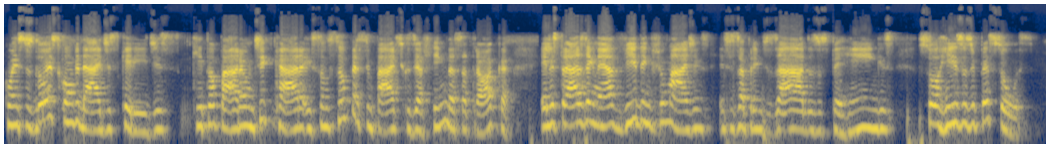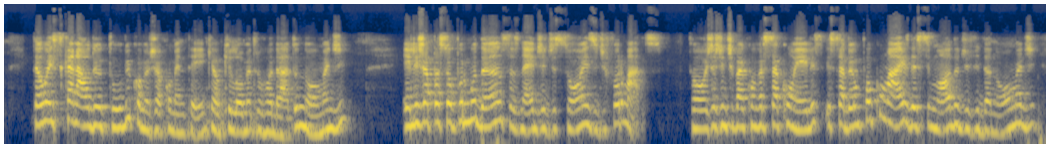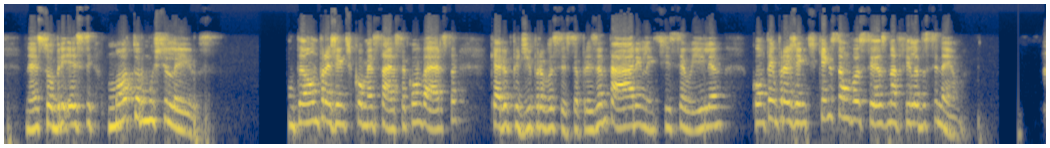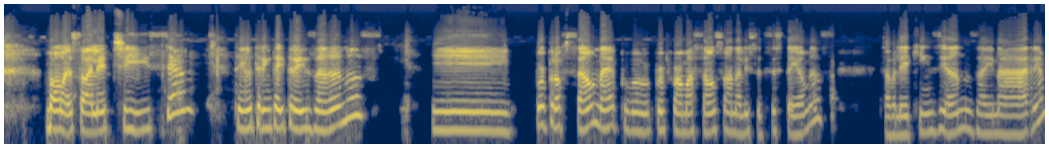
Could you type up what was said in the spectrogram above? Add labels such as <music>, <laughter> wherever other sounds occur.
Com esses dois convidados queridos que toparam de cara e são super simpáticos e afim dessa troca, eles trazem né, a vida em filmagens, esses aprendizados, os perrengues, sorrisos de pessoas. Então, esse canal do YouTube, como eu já comentei, que é o Quilômetro Rodado Nômade, ele já passou por mudanças né, de edições e de formatos. Então, hoje a gente vai conversar com eles e saber um pouco mais desse modo de vida nômade, né, sobre esse motor mochileiros. Então, para a gente começar essa conversa, quero pedir para vocês se apresentarem, Letícia William. Contem para a gente quem são vocês na fila do cinema. Bom, eu sou a Letícia, tenho 33 anos e por profissão, né, por, por formação, sou analista de sistemas. Trabalhei 15 anos aí na área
